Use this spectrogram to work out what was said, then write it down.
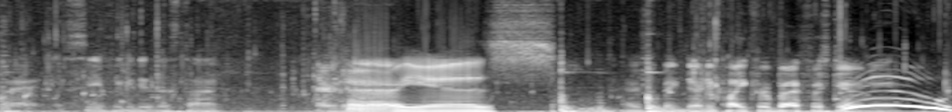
Alright, let's see if we can do it this time. There. There he is. There's a big dirty pike for breakfast, Jeremy. Woo!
